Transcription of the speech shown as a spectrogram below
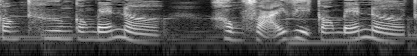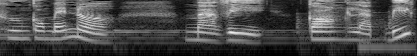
Con thương con bé n, không phải vì con bé n thương con bé n, mà vì con là biết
